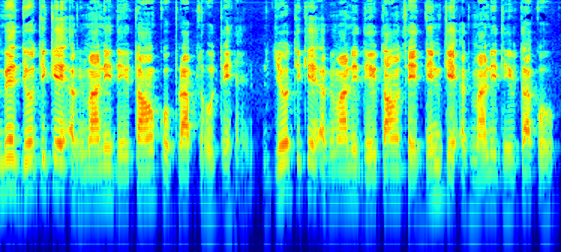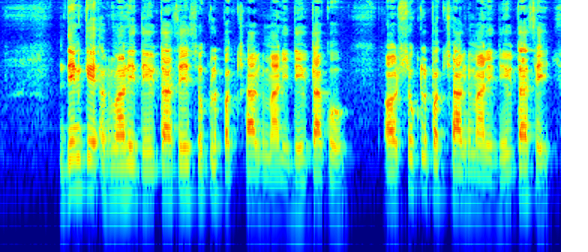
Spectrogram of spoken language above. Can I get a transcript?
वे ज्योति के अभिमानी देवताओं को प्राप्त होते हैं। ज्योति के अभिमानी देवताओं से दिन के अभिमानी देवता को, दिन के अभिमानी देवता से शुक्ल पक्षाभिमानी देवता को, और शुक्ल पक्षाभिमानी देवता से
